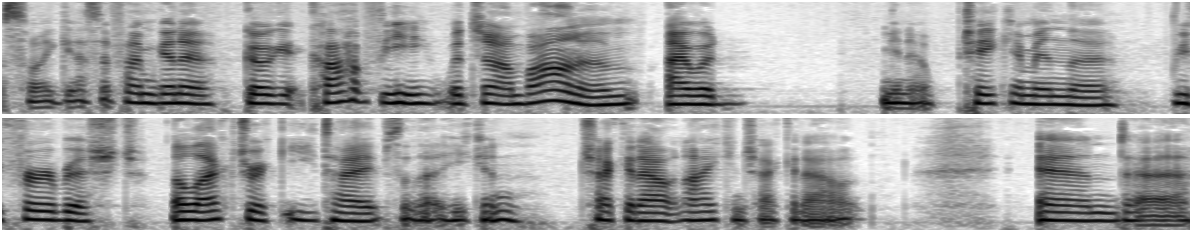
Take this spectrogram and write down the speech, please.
So I guess if I'm gonna go get coffee with John Bonham, I would, you know, take him in the refurbished electric E-type so that he can check it out and I can check it out, and uh,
